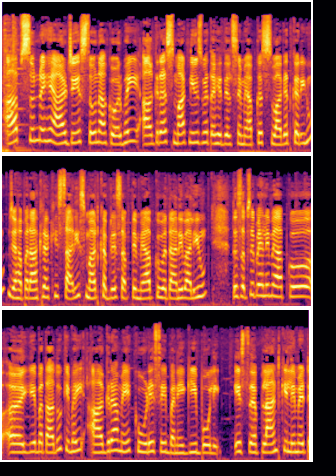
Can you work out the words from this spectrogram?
आप सुन रहे हैं आरजे सोना कौर भाई, आगरा स्मार्ट न्यूज़ में तहे दिल से मैं आपका स्वागत करी हूँ, जहाँ पर आगरा की सारी स्मार्ट खबरें इस हफ़्ते मैं आपको बताने वाली हूँ। तो सबसे पहले मैं आपको ये बता दूँ कि भाई, आगरा में कूड़े से बनेगी बोली। इस प्लांट की लिमिट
